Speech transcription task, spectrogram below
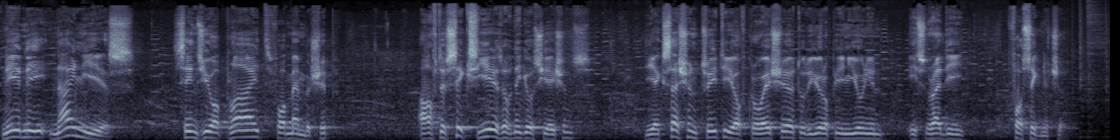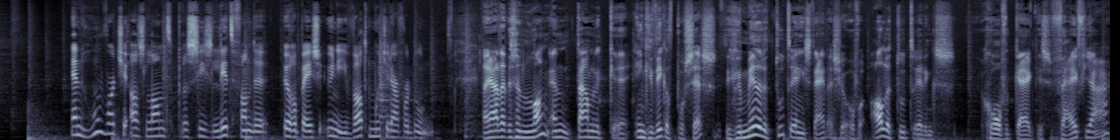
Nearly nine years since you applied for membership After six years of negotiations, the accession treaty of Croatia to the European Union is ready for signature. En hoe word je als land precies lid van de Europese Unie? Wat moet je daarvoor doen? Nou ja, dat is een lang en tamelijk uh, ingewikkeld proces. De gemiddelde toetredingstijd, als je over alle toetredingsgolven kijkt, is vijf jaar.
